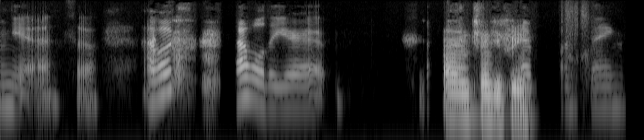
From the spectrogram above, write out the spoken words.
Yeah, so I've traveled to Europe. I'm 23. Everyone's thing.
